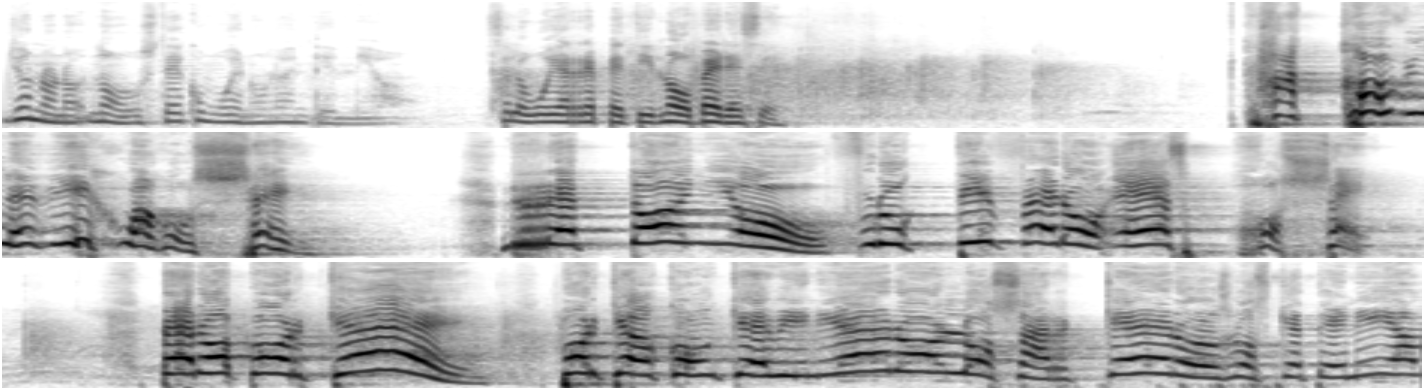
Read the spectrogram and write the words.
Yo no, no, no, usted como bueno lo entendió. Se lo voy a repetir, no, espérese. Jacob le dijo a José, retoño fructífero es José. ¿Pero por qué? Porque con que vinieron los arqueros, los que tenían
